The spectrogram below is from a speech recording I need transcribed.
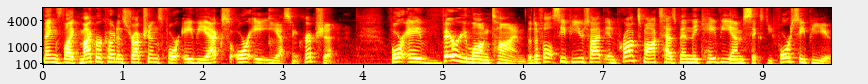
things like microcode instructions for AVX or AES encryption. For a very long time, the default CPU type in Proxmox has been the KVM64 CPU,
